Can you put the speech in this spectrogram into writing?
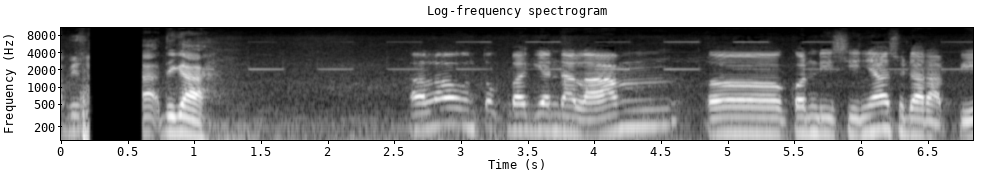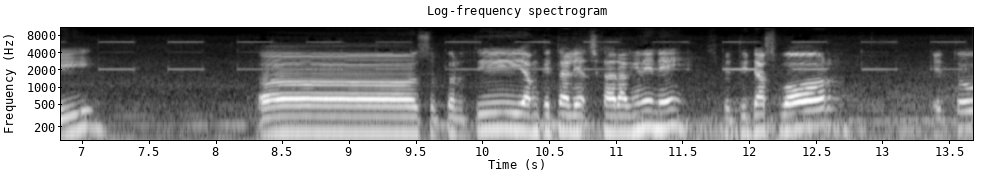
Habis tiga. Kalau untuk bagian dalam eh, kondisinya sudah rapi, eh, seperti yang kita lihat sekarang ini nih, seperti dashboard itu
